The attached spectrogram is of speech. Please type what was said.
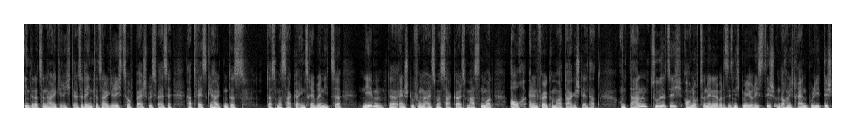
internationale Gerichte. Also der Internationale Gerichtshof beispielsweise hat festgehalten, dass das Massaker in Srebrenica neben der Einstufung als Massaker, als Massenmord auch einen Völkermord dargestellt hat. Und dann zusätzlich auch noch zu nennen, aber das ist nicht mehr juristisch und auch nicht rein politisch,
